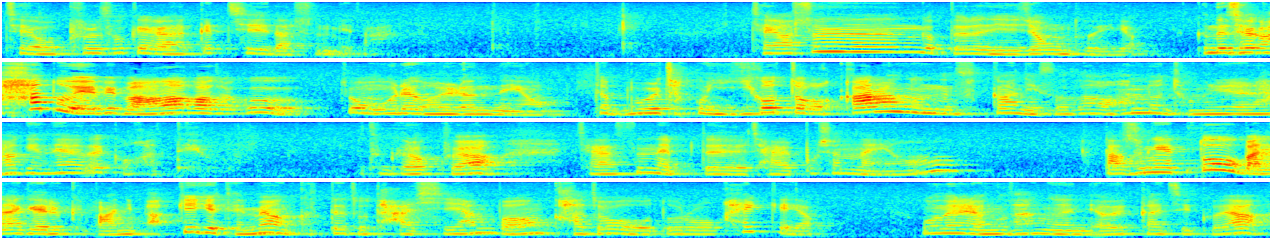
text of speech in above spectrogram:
제 어플 소개가 끝이 났습니다. 제가 쓰는 것들은 이 정도예요. 근데 제가 하도 앱이 많아가지고 좀 오래 걸렸네요. 진짜 뭘 자꾸 이것저것 깔아놓는 습관이 있어서 한번 정리를 하긴 해야 될 것 같아요. 아무튼 그렇고요. 제가 쓴 앱들 잘 보셨나요? 나중에 또 만약에 이렇게 많이 바뀌게 되면 그때도 다시 한번 가져오도록 할게요. 오늘 영상은 여기까지고요.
